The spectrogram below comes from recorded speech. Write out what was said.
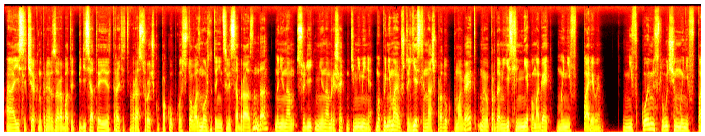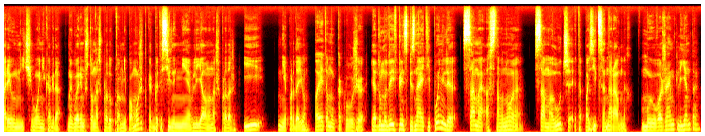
А если человек, например, зарабатывает 50 и тратит в рассрочку покупку 100, возможно, это нецелесообразно, да, но не нам судить, не нам решать, но тем не менее. Мы понимаем, что если наш продукт помогает, мы его продаем. Если не помогает, мы не впариваем. Ни в коем случае мы не впариваем ничего никогда. Мы говорим, что наш продукт вам не поможет, как бы это сильно не влияло на наши продажи. И не продаем. Поэтому, как вы уже, я думаю, да и в принципе знаете и поняли, самое основное Самое лучшее – это позиция на равных. Мы уважаем клиента,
